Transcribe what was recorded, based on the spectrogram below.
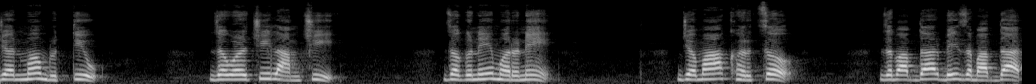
जन्म मृत्यू. जवळची लांबची. जगणे मरणे. जमा खर्च. जबाबदार बेजबाबदार.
